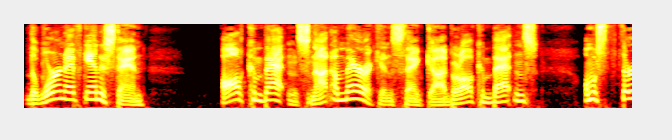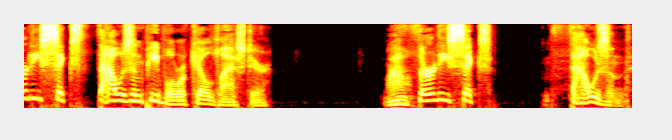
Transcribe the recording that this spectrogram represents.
The war in Afghanistan, all combatants, not Americans, thank God, but all combatants, almost 36,000 people were killed last year. Wow. 36,000.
